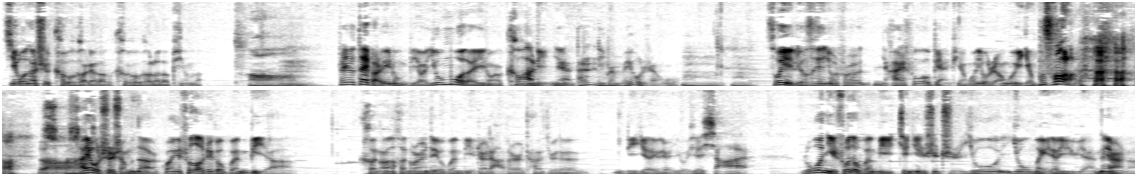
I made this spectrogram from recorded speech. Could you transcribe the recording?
结果呢是可口可乐的可口可乐的瓶子，哦，嗯这就代表了一种比较幽默的一种科幻理念，但是里边没有人物。嗯嗯所以刘慈欣就说：“你还说我扁平，我有人物已经不错了。啊，还有是什么呢？关于说到这个文笔啊，可能很多人对“文笔”这俩字儿，他觉得理解的有点有些狭隘。如果你说的文笔仅仅是指优优美的语言那样的，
